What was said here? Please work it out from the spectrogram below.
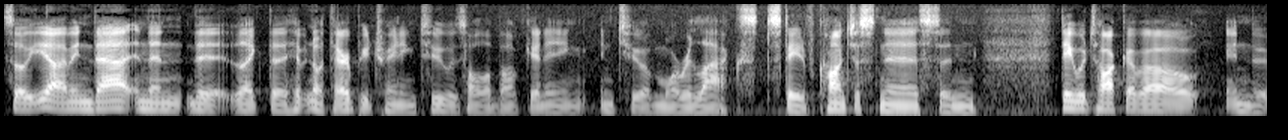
so yeah, I mean that, and then the like the hypnotherapy training too is all about getting into a more relaxed state of consciousness, and they would talk about in the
